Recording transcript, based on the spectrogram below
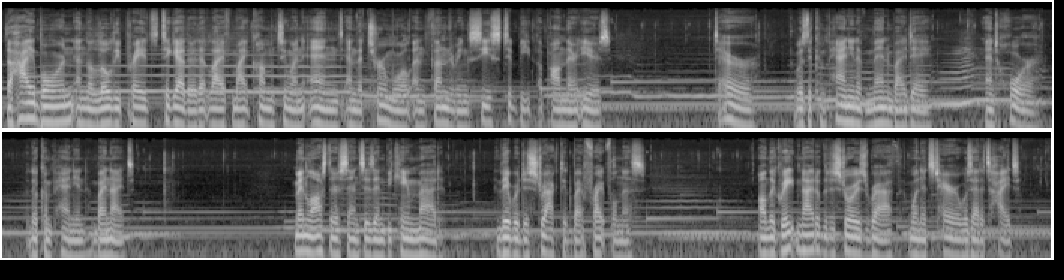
The high-born and the lowly prayed together that life might come to an end and the turmoil and thundering cease to beat upon their ears. Terror was the companion of men by day, and horror the companion by night. Men lost their senses and became mad. They were distracted by frightfulness on the great night of the destroyer's wrath, when its terror was at its height,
